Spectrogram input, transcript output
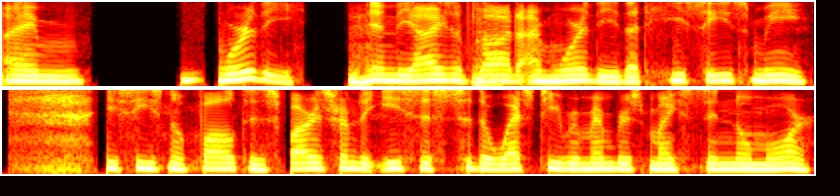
I'm worthy Mhm. in the eyes of Yeah. God, I'm worthy that He sees me. He sees no fault. As far as from the east is to the west, He remembers my sin no more,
